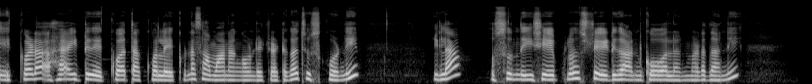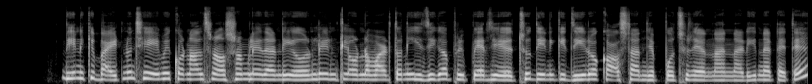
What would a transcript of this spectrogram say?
ఎక్కడ హైట్ ఎక్కువ తక్కువ లేకుండా సమానంగా ఉండేటట్టుగా చూసుకోండి. ఇలా వస్తుంది ఈ షేప్లో స్ట్రైట్గా అనుకోవాలన్నమాట దాన్ని. దీనికి బయట నుంచి ఏమీ కొనాల్సిన అవసరం లేదండి. ఓన్లీ ఇంట్లో ఉన్న వాటితో ఈజీగా ప్రిపేర్ చేయొచ్చు. దీనికి జీరో కాస్ట్ అని చెప్పొచ్చు నేను నన్ను అడిగినట్టయితే.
